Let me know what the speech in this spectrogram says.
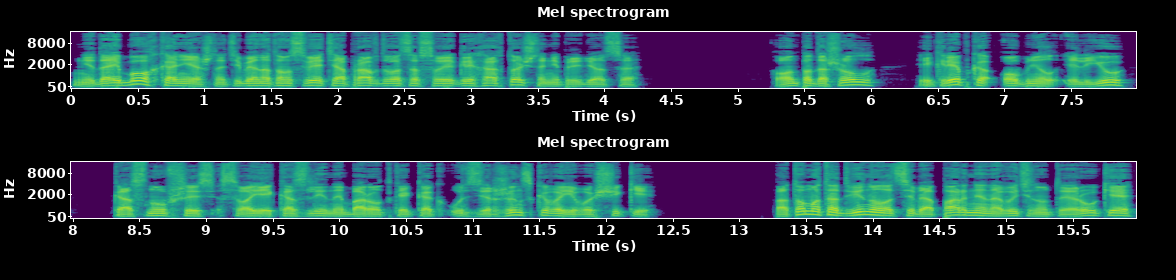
«Не дай бог, конечно, тебе на том свете оправдываться в своих грехах точно не придется». Он подошел и крепко обнял Илью, коснувшись своей козлиной бородкой, как у Дзержинского, его щеки. Потом отодвинул от себя парня на вытянутые руки,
